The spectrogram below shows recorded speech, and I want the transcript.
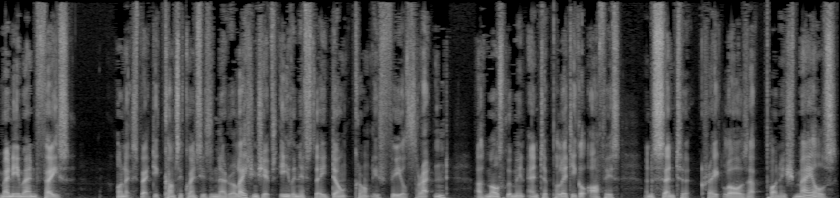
many men face unexpected consequences in their relationships, even if they don't currently feel threatened, as most women enter political office and sent to create laws that punish males.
